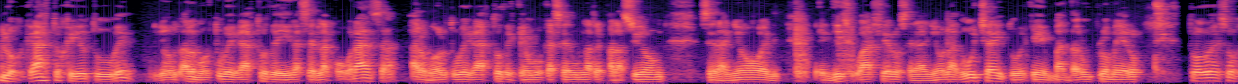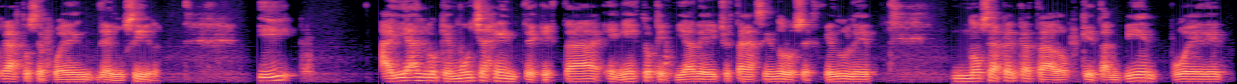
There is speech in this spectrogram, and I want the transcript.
los gastos que yo tuve, yo a lo mejor tuve gastos de ir a hacer la cobranza, a lo mejor tuve gastos de que hubo que hacer una reparación, se dañó el, el dishwasher o se dañó la ducha y tuve que mandar un plomero. Todos esos gastos se pueden deducir. Y hay algo que mucha gente que está en esto, que ya de hecho están haciendo los schedules, no se ha percatado que también puede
